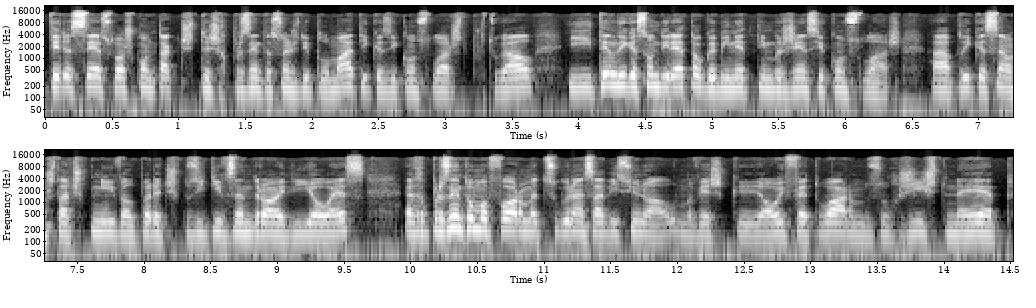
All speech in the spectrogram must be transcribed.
ter acesso aos contactos das representações diplomáticas e consulares de Portugal e tem ligação direta ao gabinete gabinete de emergência consular. A aplicação está disponível para dispositivos Android e iOS. Representa uma forma de segurança adicional, uma vez que, ao efetuarmos o registro na app,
